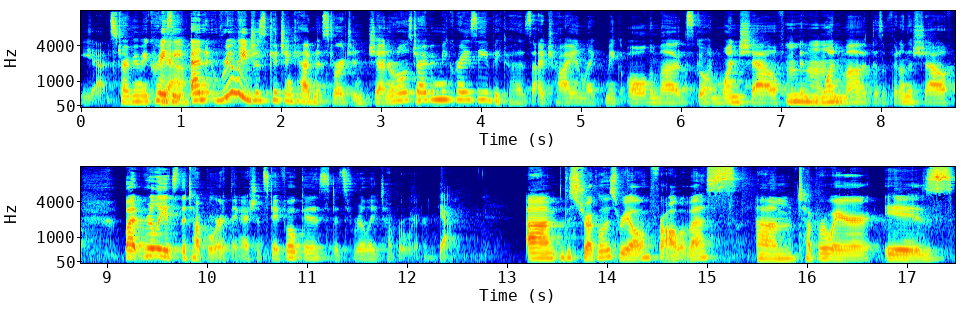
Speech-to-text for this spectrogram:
Yeah, it's driving me crazy. Yeah. And really just kitchen cabinet storage in general is driving me crazy because I try and like make all the mugs go on one shelf, but then mm-hmm. one mug doesn't fit on the shelf. But really it's the Tupperware thing. I should stay focused. It's really Tupperware. Yeah. Um, the struggle is real for all of us. Um, Tupperware is,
